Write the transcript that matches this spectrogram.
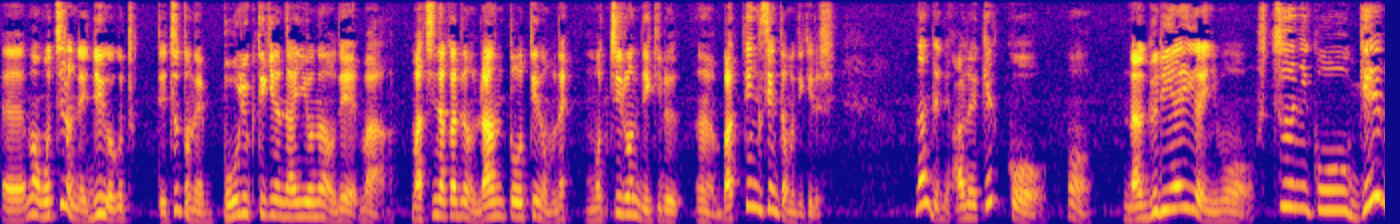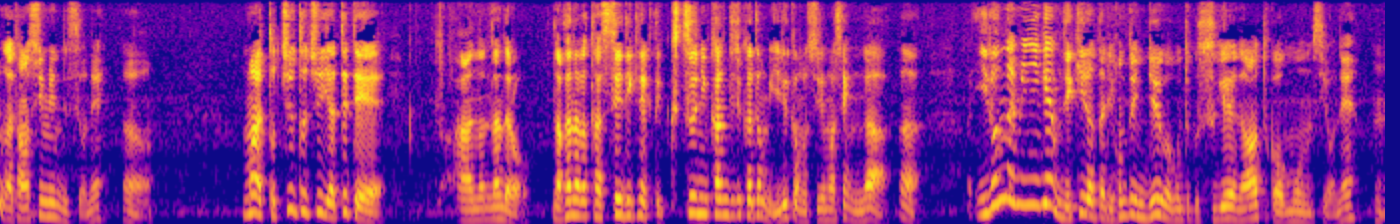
えーまあ、もちろんね龍が如くってちょっとね暴力的な内容なので、まあ、街中での乱闘っていうのもねもちろんできる、うん、バッティングセンターもできるし。なんでねあれ結構、うん、殴り合い以外にも普通にこうゲームが楽しめるんですよね、うん、まあ途中途中やっててあのなんだろうなかなか達成できなくて苦痛に感じる方もいるかもしれませんが、うん、いろんなミニゲームできるあたり本当に龍が如くすげえなとか思うんですよね。うん、っ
